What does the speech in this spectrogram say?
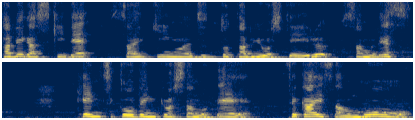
旅が好きで、最近はずっと旅をしているサムです。建築を勉強したので、世界遺産も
